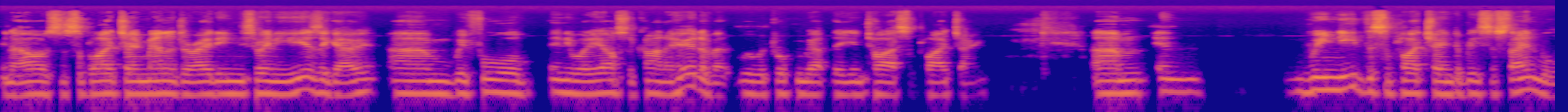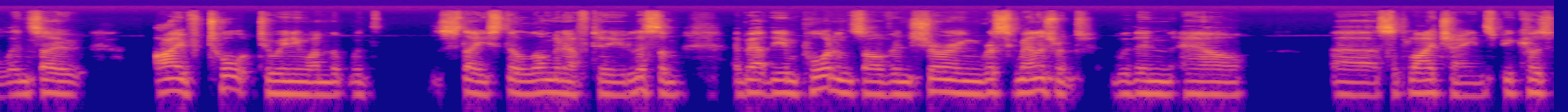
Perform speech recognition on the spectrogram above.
you know, I was a supply chain manager 18, 20 years ago. Um, before anybody else had kind of heard of it, we were talking about the entire supply chain. Um, and we need the supply chain to be sustainable. And so I've taught to anyone that would stay still long enough to listen about the importance of ensuring risk management within our uh, supply chains because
